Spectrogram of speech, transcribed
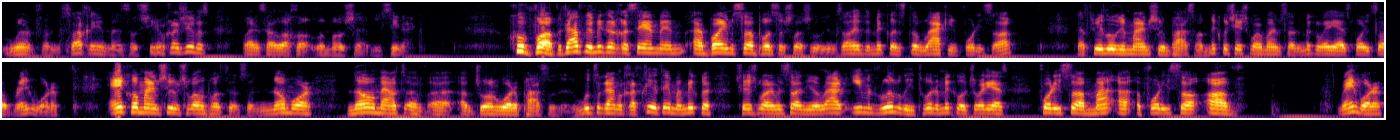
learned from the Sachim as a Shir Chashivas, but it's Halacha LeMoshe Sinai. Kuvav, but after Mikvah Chaserim Arboim Saw Post Shlosh Lugim. So the Mikvah is still lacking forty saw. That's three lugim mayim shum pasla. Mikvah sheish bar mayim The mikvah already has forty saw of rainwater. And kol mayim shum shavel postel. So no more, no amount of uh, of drawn water passes it. Mutzagam lechatchil tema mikvah sheish bar mayim And you're allowed even deliberately to a mikvah which already has forty saw, uh, forty saw of rainwater.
